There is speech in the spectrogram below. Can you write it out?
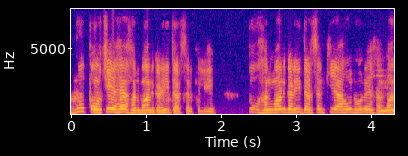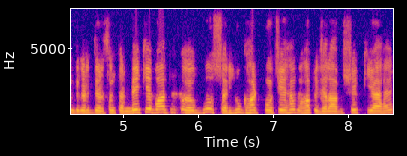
वो पहुँचे हैं हनुमानगढ़ी दर्शन के लिए। तो हनुमानगढ़ी दर्शन किया है उन्होंने। हनुमानगढ़ी दर्शन करने के बाद वो सरयू घाट पहुँचे हैं वहाँ पे जलाभिषेक किया है।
